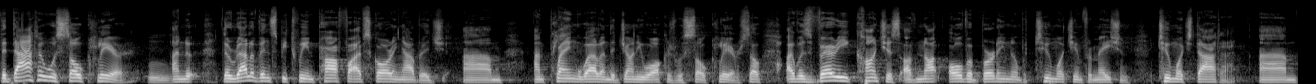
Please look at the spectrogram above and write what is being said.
the data was so clear, mm. and the, the, relevance between par five scoring average um, and playing well in the Johnnie Walkers was so clear. So I was very conscious of not overburdening them with too much information, too much data. Um,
